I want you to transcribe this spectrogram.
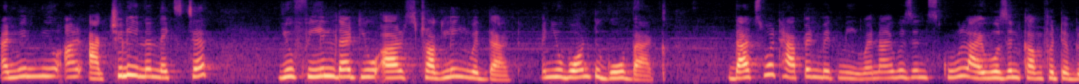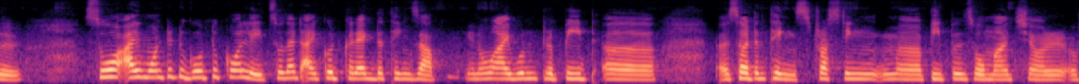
And when you are actually in a next step you feel that you are struggling with that and you want to go back. That's what happened with me. When i was in school i wasn't comfortable. So i wanted to go to college so that i could correct the things up. You know i wouldn't repeat uh, uh, certain things trusting uh, people so much or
